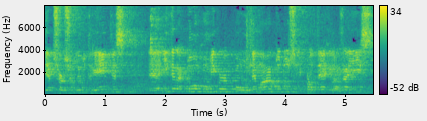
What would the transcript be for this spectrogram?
de, absorção de nutrientes, eh, interatuam com, micro, com nemátodos e protegem a raiz.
